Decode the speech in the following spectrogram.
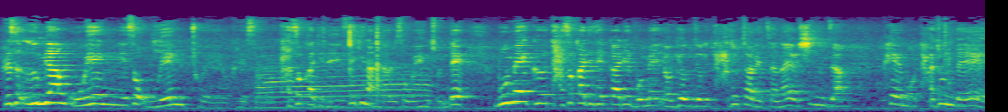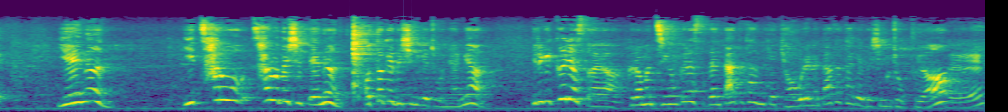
그래서 음양 오행에서 오행초예요. 그래서 아. 다섯 가지 네, 색이 난다 그래서 오행초인데 몸에 그 다섯 가지 색깔이 몸에 여기 여기 저기 다 좋다 그랬잖아요. 신장, 폐 뭐 다 좋은데 얘는 이 차로 차로 드실 때는 어떻게 드시는 게 좋냐면 이렇게 끓였어요. 그러면 지금 끓였을 땐 따뜻한 게 겨울에는 따뜻하게 드시면 좋고요. 네.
